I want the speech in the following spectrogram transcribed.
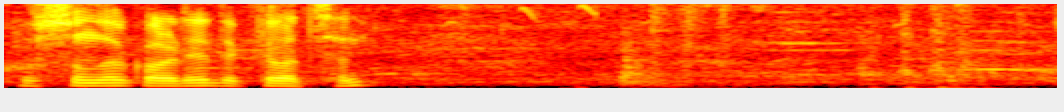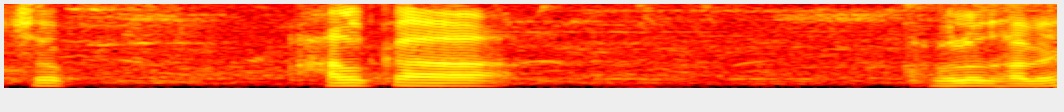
খুব সুন্দর কোয়ালিটি দেখতে পাচ্ছেন। চোখ হালকা হলুদ হবে।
